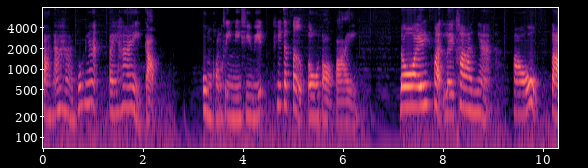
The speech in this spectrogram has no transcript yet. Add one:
สารอาหารพวกเนี้ยไปให้กับกลุ่มของสิ่งมีชีวิตที่จะเติบโตต่อไป โดยสัตว์เลื้อยคลานเนี่ยเขาจะ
